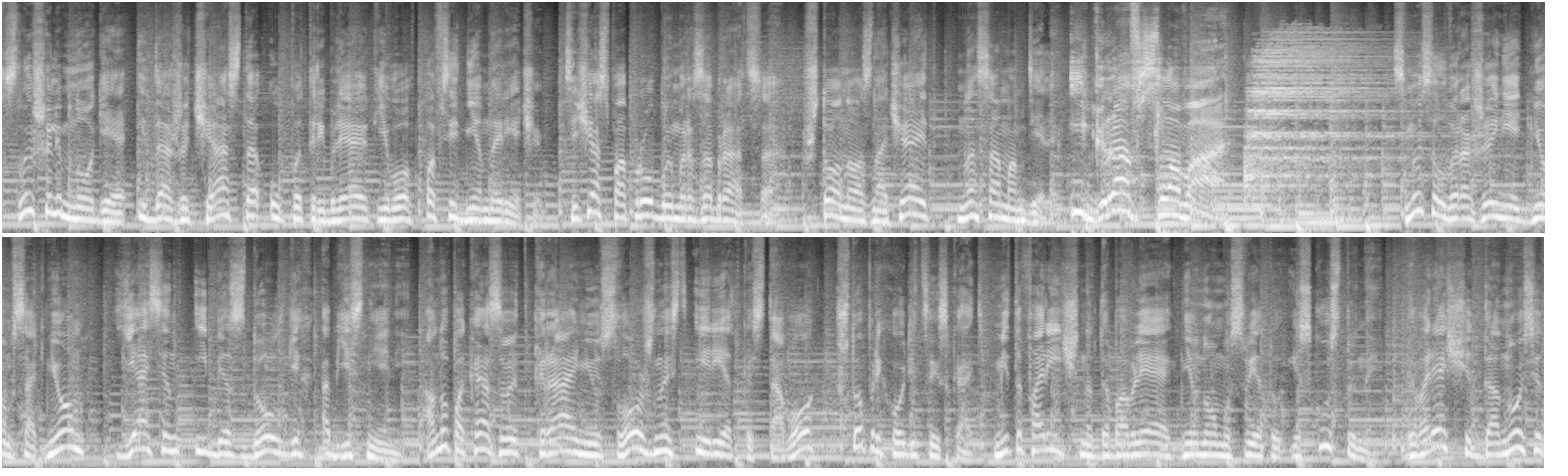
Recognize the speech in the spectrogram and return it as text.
слышали многие и даже часто употребляют его в повседневной речи. Сейчас попробуем разобраться, что оно означает на самом деле. Игра в слова! Смысл выражения «днем с огнем» ясен и без долгих объяснений. Оно показывает крайнюю сложность и редкость того, что приходится искать. Метафорично добавляя к дневному свету искусственный, говорящий доносит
